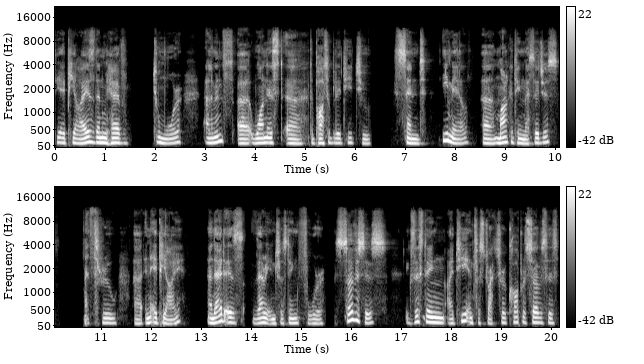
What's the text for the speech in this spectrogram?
the APIs, then we have two more elements. Uh, one is uh, the possibility to send email uh, marketing messages through uh, an API. And that is very interesting for services, existing IT infrastructure, corporate services.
